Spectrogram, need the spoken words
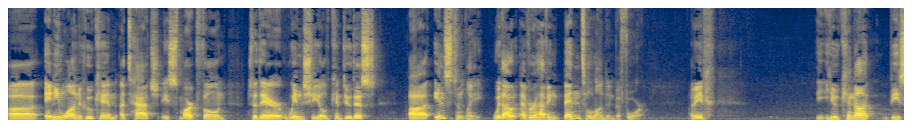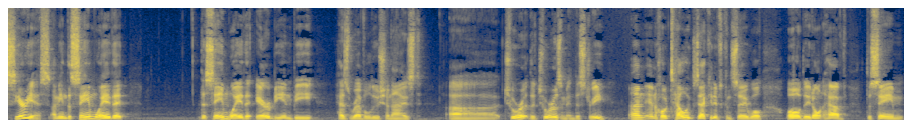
uh, anyone who can attach a smartphone to their windshield can do this uh, instantly without ever having been to London before. I mean, you cannot be serious. I mean, the same way that the same way that Airbnb has revolutionized uh, tour, the tourism industry, and, and hotel executives can say, well, oh, they don't have the same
